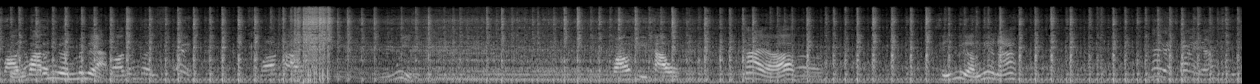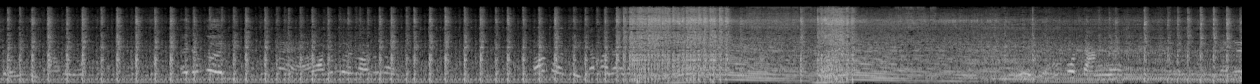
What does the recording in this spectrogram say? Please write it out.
เสียงวาน้ำเงินปะเนี่ยวาวน้ำเงินเฮ้ยวาวไทยอุ้ยวาวสีเทาใช่เหรอเออสีเหลืองเนี่ยนะน่าจะใช่นะสีเหลืองสีเทาไม่รู้ไอ้ยน้ำเงินแหมวาวน้ำเงินวาวน้ำเงินเพราะเปิดสีเข้ามาแล้วนะนี่เสียงโคตรดังเลยเดี๋ยวจะ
